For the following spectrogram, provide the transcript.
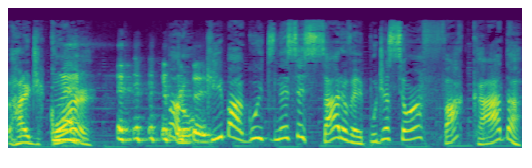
hardcore. Mano, É verdade. que bagulho desnecessário, velho. Podia ser uma facada.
